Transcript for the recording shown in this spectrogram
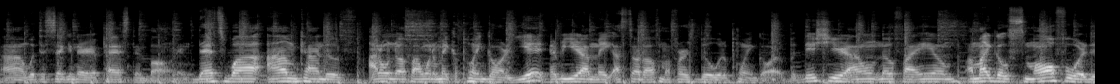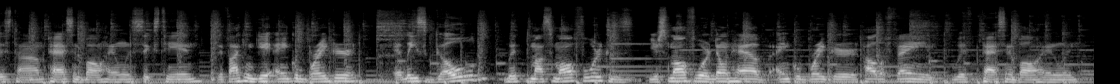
uh, with the secondary of passing ball. And that's why I'm kind of, I don't know if I want to make a point guard yet. Every year I make, I start off my first build with a point guard. But this year, I don't know if I am. I might go small forward this time, passing ball handling 6'10. If I can get ankle breaker, at least gold with my small forward, because your small forward don't have ankle breaker Hall of Fame with passing ball handling.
